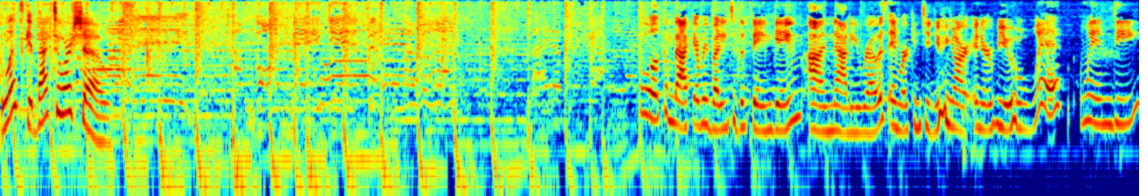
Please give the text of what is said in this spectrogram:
let's get back to our show. Welcome back, everybody, to the Fame Game. I'm Maddie Rose, and we're continuing our interview with Wendy.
